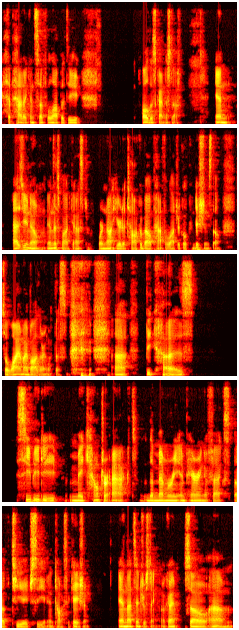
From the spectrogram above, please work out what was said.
hepatic encephalopathy, all this kind of stuff. And as you know, in this podcast, we're not here to talk about pathological conditions, though. So why am I bothering with this? uh, because CBD may counteract the memory impairing effects of THC intoxication. And that's interesting. Okay. So um,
